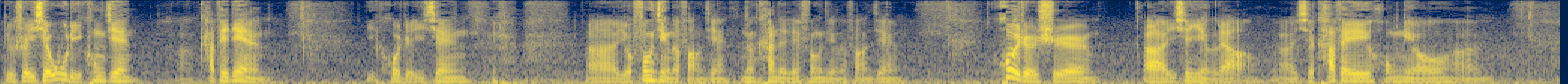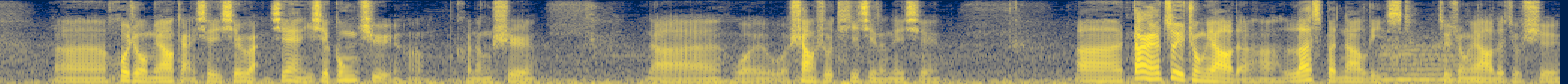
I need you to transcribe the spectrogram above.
比如说一些物理空间啊，咖啡店，或者一间啊 有风景的房间，能看得见风景的房间，或者是啊一些饮料啊，一些咖啡、红牛啊，呃，或者我们要感谢一些软件、一些工具啊，可能是啊我我上述提及的那些。呃，当然最重要的哈，last but not least，最重要的就是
